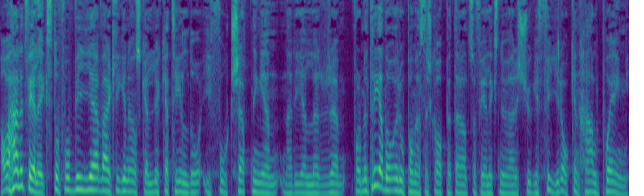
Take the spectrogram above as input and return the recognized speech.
Ja, vad härligt Felix. Då får vi eh, verkligen önska lycka till då i fortsättningen när det gäller eh, Formel 3 då, Europamästerskapet där alltså Felix nu är 24 och en halv poäng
